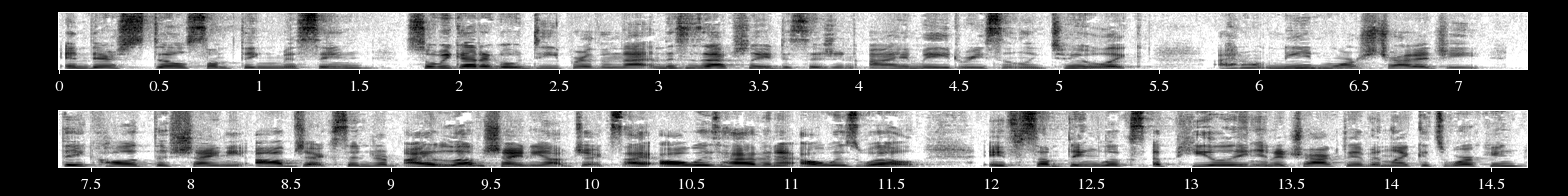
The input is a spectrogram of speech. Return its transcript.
and there's still something missing. So, we got to go deeper than that. And this is actually a decision I made recently, too. Like, I don't need more strategy. They call it the shiny object syndrome. I love shiny objects. I always have and I always will. If something looks appealing and attractive and like it's working,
